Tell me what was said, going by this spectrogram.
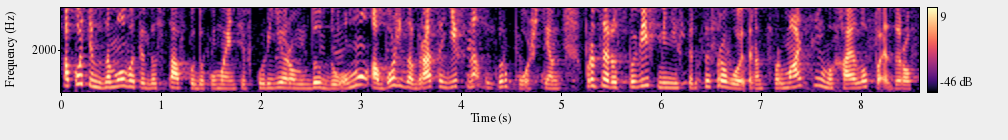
а потім замовити доставку документів кур'єром додому або ж забрати їх на Укрпошті. Про це розповів міністр цифрової трансформації Михайло Федоров.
